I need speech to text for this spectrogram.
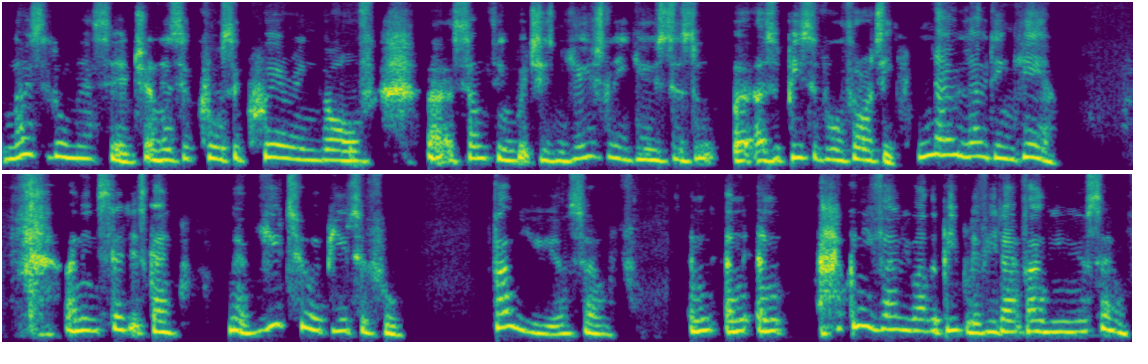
nice little message. And there's of course a querying of uh, something which is usually used as uh, as a piece of authority. No loading here. And instead it's going no you two are beautiful. Value yourself. And and and how can you value other people if you don't value yourself?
